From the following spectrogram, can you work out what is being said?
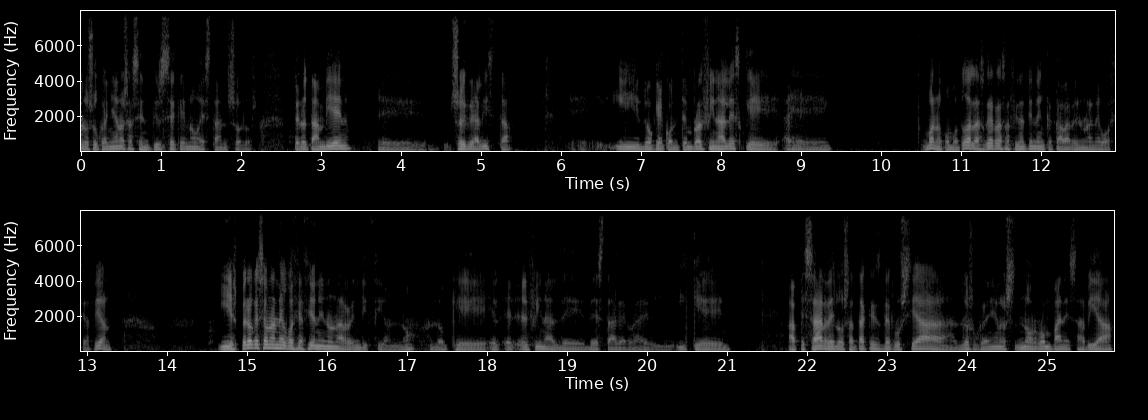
los ucranianos a sentirse que no están solos. Pero también eh, soy realista eh, y lo que contemplo al final es que, bueno, como todas las guerras, al final tienen que acabar en una negociación. Y espero que sea una negociación y no una rendición, ¿no? Lo que el, final de, esta guerra y que a pesar de los ataques de Rusia, los ucranianos no rompan esa vía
